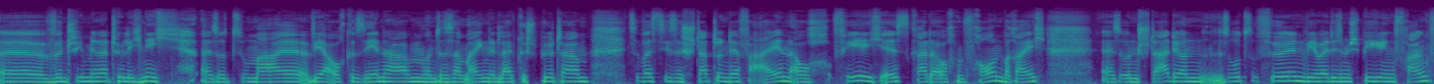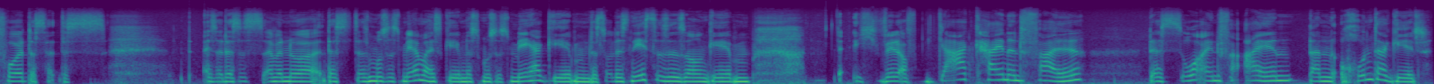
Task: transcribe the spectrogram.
äh, wünsche ich mir natürlich nicht. Also zumal wir auch gesehen haben und es am eigenen Leib gespürt haben, zu was diese Stadt und der Verein auch fähig ist, gerade auch im Frauenbereich, also ein Stadion so zu füllen wie bei diesem Spiel gegen Frankfurt, das, das also das ist einfach nur, das, das muss es mehrmals geben, das muss es mehr geben, das soll es nächste Saison geben. Ich will auf gar keinen Fall, dass so ein Verein dann runtergeht.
